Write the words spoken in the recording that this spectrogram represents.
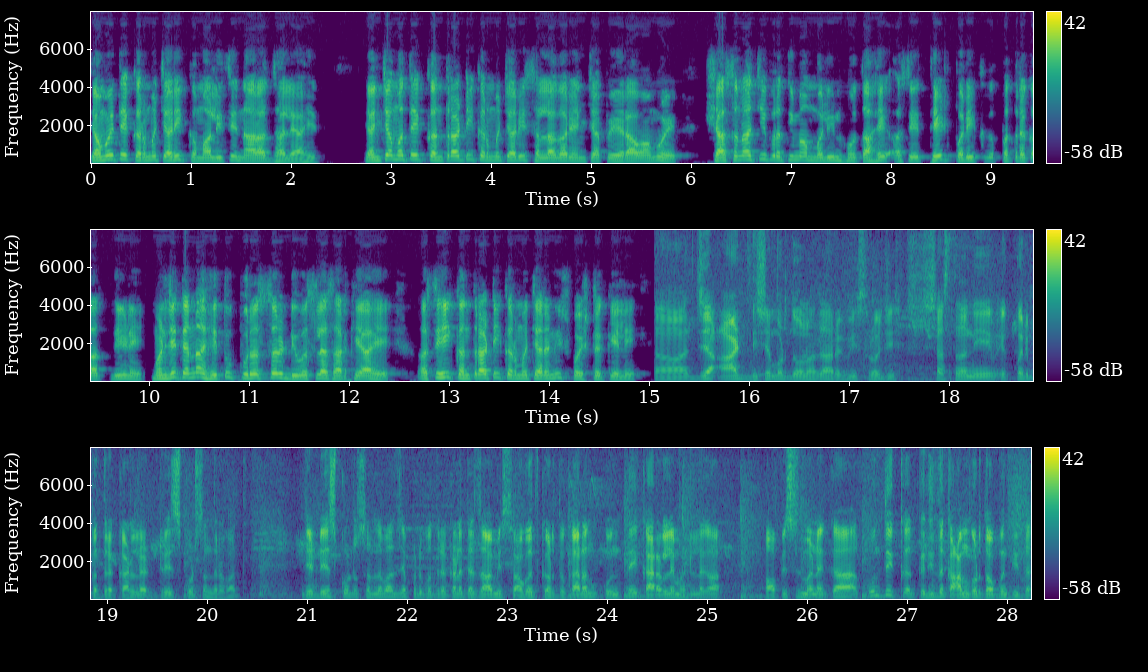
त्यामुळे ते कर्मचारी कमालीचे नाराज झाले आहेत. त्यांच्या मते कंत्राटी कर्मचारी सल्लागार यांच्या पेहरावामुळे शासनाची प्रतिमा मलिन होत आहे असे थेट परिपत्रकात लिहिणे म्हणजे त्यांना हेतू पुरस्सर डिवसल्यासारखे आहे असेही कंत्राटी कर्मचाऱ्यांनी स्पष्ट केले. जे आठ डिसेंबर दोन हजार वीस रोजी शासनाने एक परिपत्रक काढलं ड्रेस कोड संदर्भात. जे ड्रेस कोड संदर्भात जे परिपत्रक काढलं त्याचं आम्ही स्वागत करतो. कारण कोणतेही कार्यालय म्हटलं का ऑफिसेस म्हणा का कोणतेही क क- जिथं काम करतो आपण तिथं.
